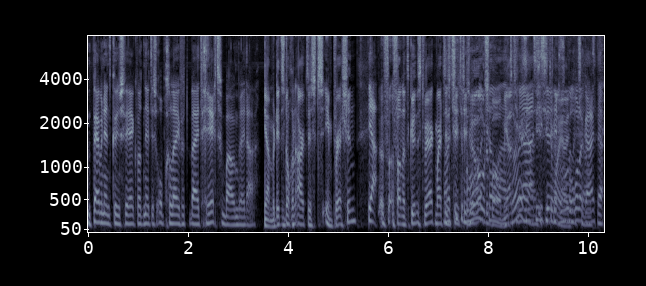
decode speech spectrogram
een permanent kunstwerk wat net is opgeleverd bij het gerechtsgebouw in Breda. Ja, maar dit is nog een artist's impression Ja, van het kunstwerk, maar het is, Maar het ziet het is een rode boom. uit, ja, het, Ja, het, het ziet ziet er mooi behoorlijk uit. Ja.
